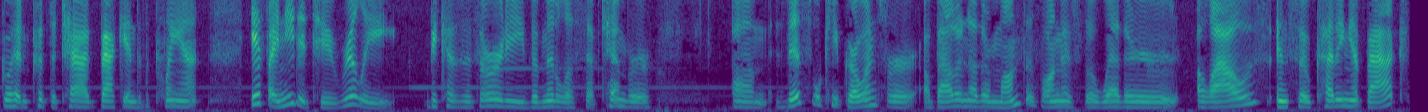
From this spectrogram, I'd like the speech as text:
go ahead and put the tag back into the plant if I needed to, really, because it's already the middle of September. Um, this will keep growing for about another month as long as the weather allows. And so cutting it back,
